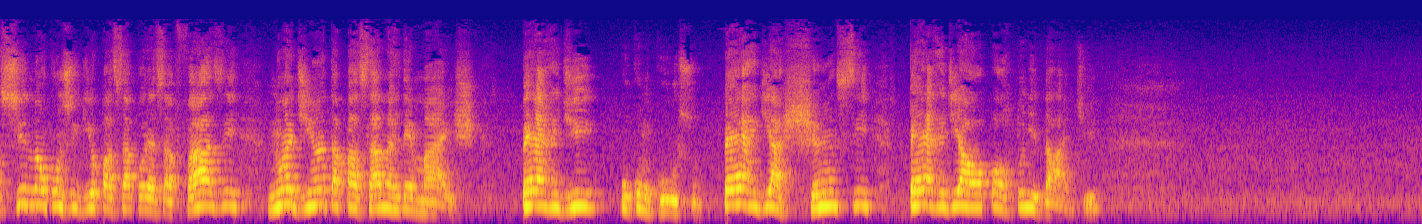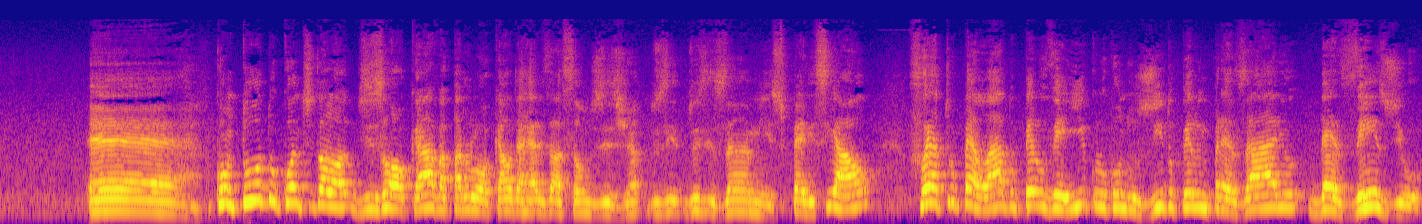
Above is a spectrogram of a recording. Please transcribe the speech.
se não conseguiu passar por essa fase, não adianta passar nas demais. Perde o concurso, perde a chance perde a oportunidade. É, contudo, quando se deslocava para o local da realização dos, exames pericial, foi atropelado pelo veículo conduzido pelo empresário Dezêncio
